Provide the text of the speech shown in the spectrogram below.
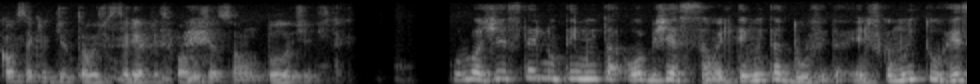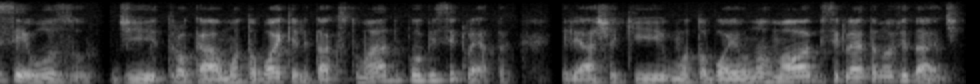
Qual você acredita hoje que seria a principal objeção do lojista? O lojista ele não tem muita objeção, ele tem muita dúvida. Ele fica muito receoso de trocar o motoboy que ele está acostumado por bicicleta. Ele acha que o motoboy é o normal, a bicicleta é a novidade.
